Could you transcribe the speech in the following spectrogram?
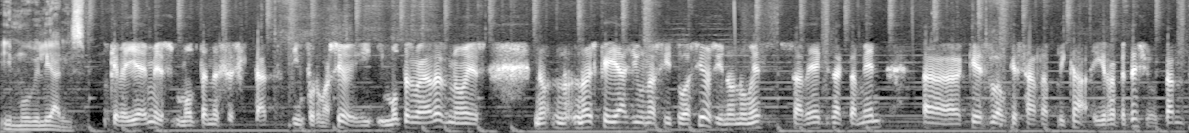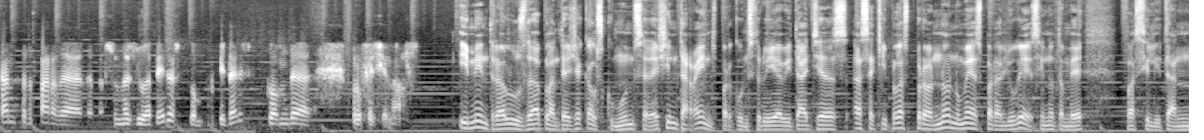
immobiliaris. Que veiem és molta necessitat d'informació i, i moltes vegades no és, no, no, no és que hi hagi una situació, sinó només saber exactament eh, què és el que s'ha d'aplicar. I repeteixo, tant, tant per part de, de persones llogateres com propietaris com de professionals. I mentre l'USDA planteja que els comuns cedeixin terrenys per construir habitatges assequibles, però no només per a lloguer, sinó també facilitant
